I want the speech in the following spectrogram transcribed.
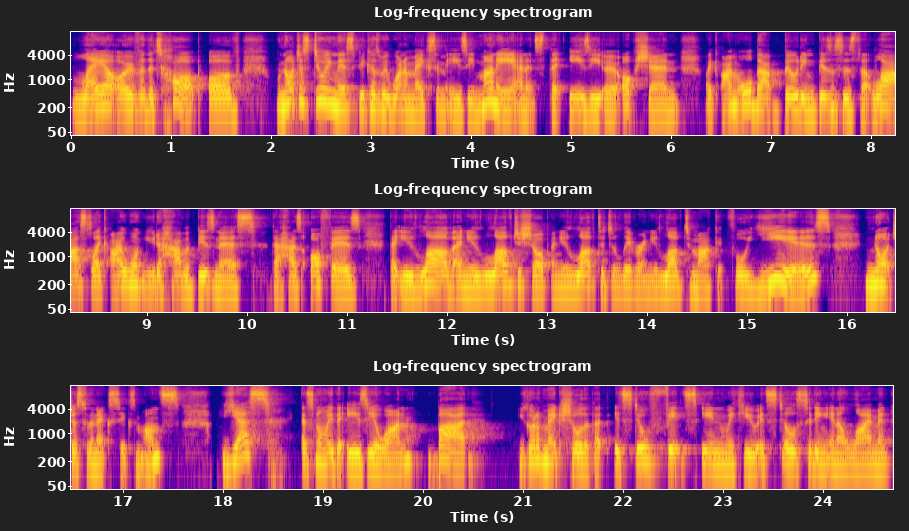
layer over the top of we're not just doing this because we want to make some easy money and it's the easier option. Like I'm all about building businesses that last. Like I want you to have a business that has offers that you love and you love to shop and you love to deliver and you love to market for years, not just for the next six months. Yes, it's normally the easier one, but you got to make sure that, that it still fits in with you. It's still sitting in alignment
